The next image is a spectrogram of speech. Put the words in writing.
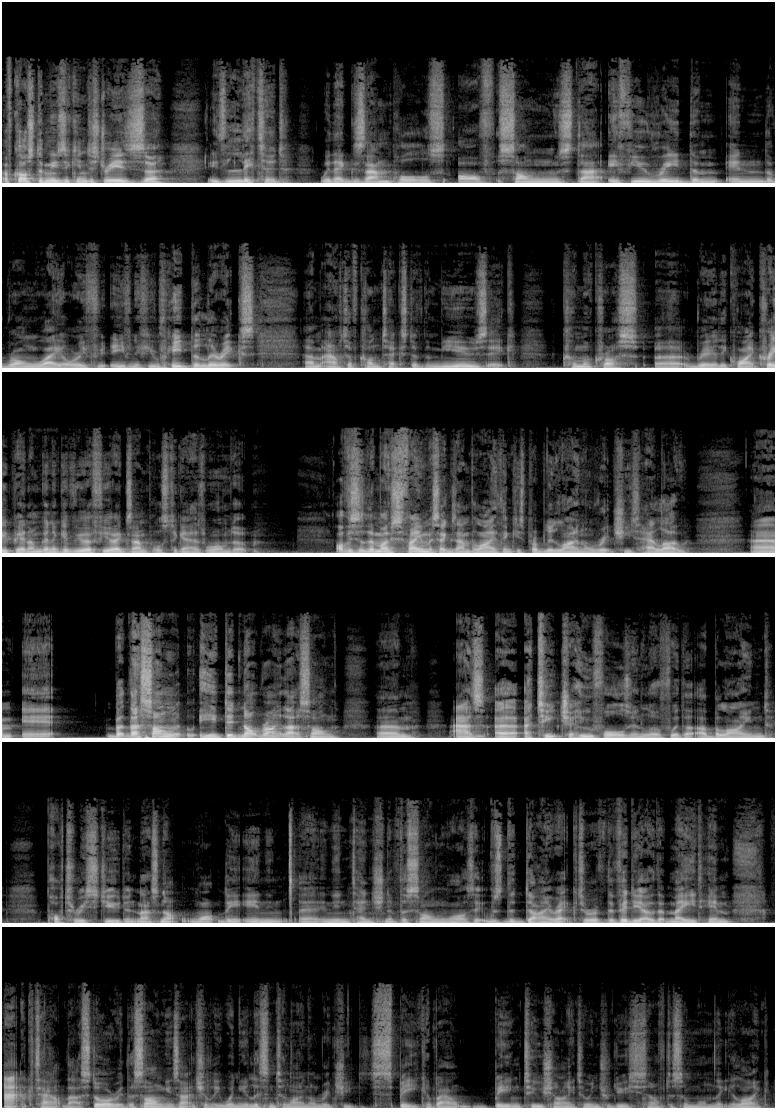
Of course, the music industry is, uh, is littered with examples of songs that, if you read them in the wrong way, or if even if you read the lyrics um, out of context of the music, come across uh, really quite creepy. And I'm going to give you a few examples to get us warmed up. Obviously, the most famous example I think is probably Lionel Richie's "Hello," um, it, but that song he did not write that song um, as a, a, teacher who falls in love with a, a blind pottery student. That's not what the in uh, in the intention of the song was. It was the director of the video that made him act out that story. The song is actually when you listen to Lionel Richie speak about being too shy to introduce yourself to someone that you like.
